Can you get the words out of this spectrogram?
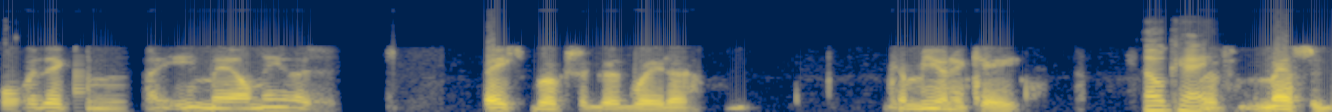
or they can email me. Facebook's a good way to communicate. Okay. With message.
